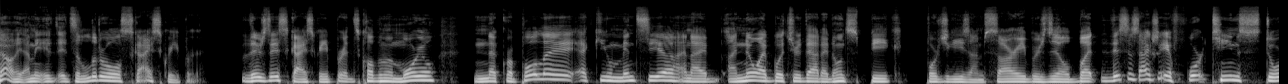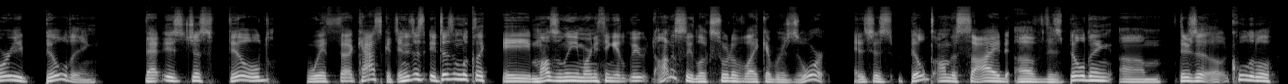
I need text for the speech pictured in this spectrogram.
No, I mean, it, it's a literal skyscraper. There's a skyscraper. It's called the Memorial Necropole Ecumencia. And I, I know I butchered that. I don't speak Portuguese. I'm sorry, Brazil. But this is actually a 14 story building that is just filled with uh, caskets. And it, just, it doesn't look like a mausoleum or anything. It, it, honestly looks sort of like a resort. It's just built on the side of this building. Um, there's a, a cool little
